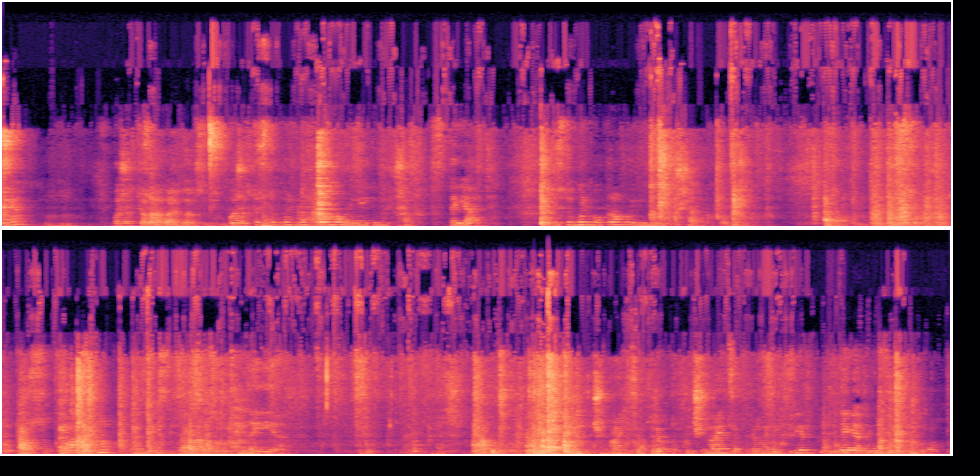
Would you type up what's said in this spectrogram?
не Боже, зараз. Боже, хтось ту бульбу пробував, я йду в шаф стоять. Хтось ту бульбу пробував і я в шаф. Починається починається прямий ефір. Ні, ні, мусиш готувати.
